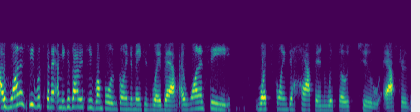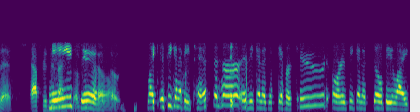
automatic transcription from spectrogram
I want to see what's going to. I mean, because obviously Rumpel is going to make his way back. I want to see what's going to happen with those two after this, after the Me events of too. this episode. like, is he going to be pissed at her? Is he going to just give her tood, or is he going to still be like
